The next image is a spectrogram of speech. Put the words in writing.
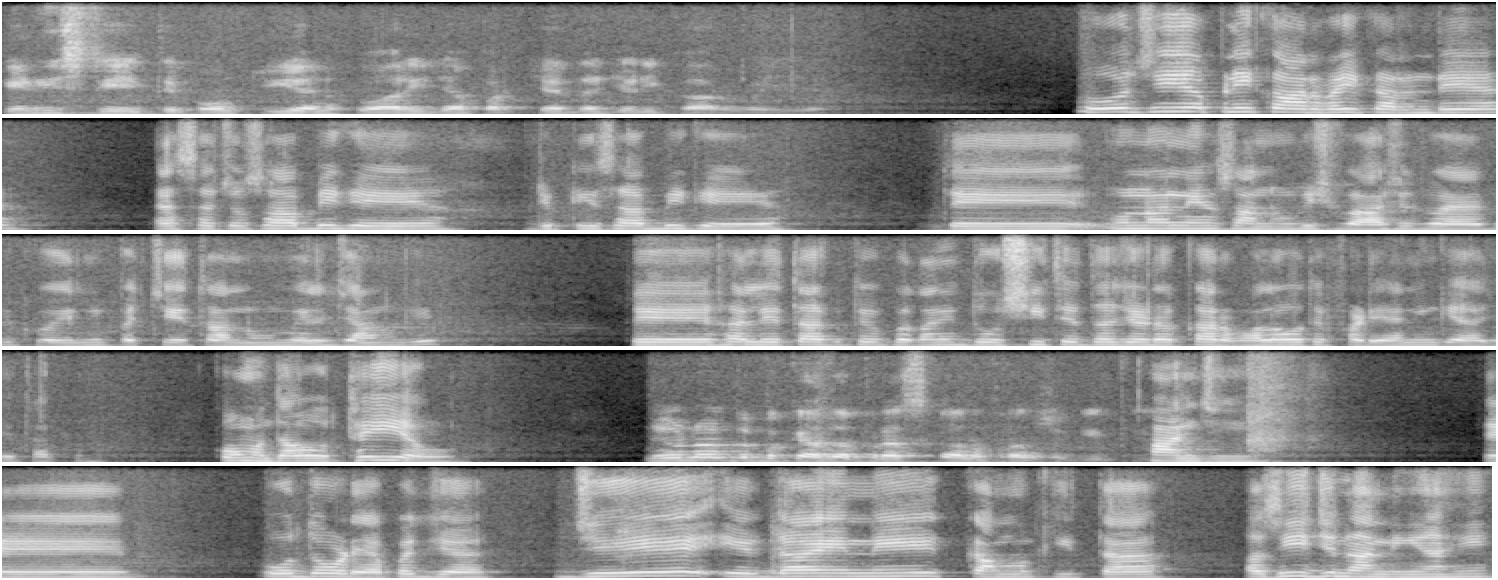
ਕਿਹੜੀ ਸਟੇਜ ਤੇ ਪਹੁੰਚੀ ਹੈ ਇਨਕੁਆਰੀ ਜਾਂ ਪਰਚੇ ਦਾ ਜਿਹੜੀ ਕਾਰਵਾਈ ਹੈ? ਉਹ ਜੀ ਆਪਣੀ ਕਾਰਵਾਈ ਕਰਨ ਦੇ ਆ। ਐਸਐਚਓ ਸਾਹਿਬ ਵੀ ਗਏ ਆ ਡਿਪਟੀ ਸਾਹਿਬ ਵੀ ਗਏ ਆ ਤੇ ਉਹਨਾਂ ਨੇ ਸਾਨੂੰ ਵਿਸ਼ਵਾਸ ਦਿਵਾਇਆ ਵੀ ਕੋਈ ਨਹੀਂ ਬੱਚੇ ਤੁਹਾਨੂੰ ਮਿਲ ਜਾਣਗੇ। ਤੇ ਹਲੇ ਤੱਕ ਤੇ ਪਤਾ ਨਹੀਂ ਦੋਸ਼ੀ ਤੇ ਦਾ ਜਿਹੜਾ ਘਰ ਵਾਲਾ ਉਹ ਤੇ ਫੜਿਆ ਨਹੀਂ ਗਿਆ ਅਜੇ ਤੱਕ। ਘੁੰਮਦਾ ਉੱਥੇ ਹੀ ਆ ਉਹ। ਨੇ ਉਹਨਾਂ ਨੇ ਤਾਂ ਬਕਾਇਦਾ ਪ੍ਰੈਸ ਕਾਨਫਰੰਸ ਕੀਤੀ। ਹਾਂਜੀ। ਤੇ ਉਹ ਦੌੜਿਆ ਭੱਜਿਆ। ਜੇ ਏਡਾ ਇਹਨੇ ਕੰਮ ਕੀਤਾ ਅਸੀਂ ਜਨਾਨੀਆਂ ਹੀ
